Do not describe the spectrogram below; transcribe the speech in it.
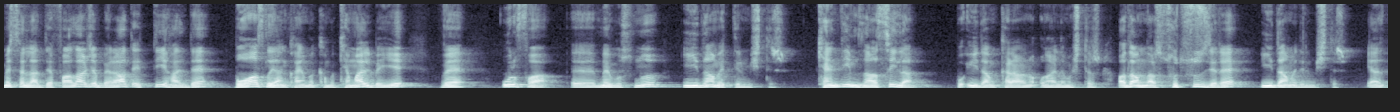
Mesela defalarca beraat ettiği halde Boğazlayan Kaymakamı Kemal Bey'i ve Urfa e, mebusunu idam ettirmiştir. Kendi imzasıyla bu idam kararını onaylamıştır. Adamlar suçsuz yere idam edilmiştir. Yani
